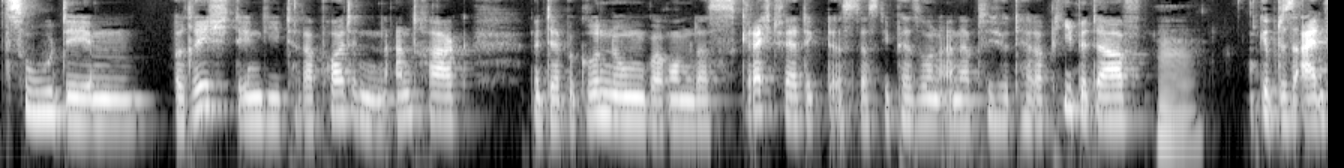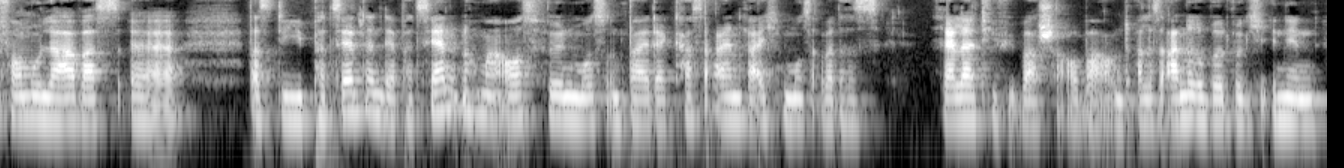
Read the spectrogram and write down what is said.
zu dem Bericht, den die Therapeutin den Antrag mit der Begründung, warum das gerechtfertigt ist, dass die Person einer Psychotherapie bedarf, hm. gibt es ein Formular, was äh, was die Patientin, der Patient nochmal ausfüllen muss und bei der Kasse einreichen muss, aber das ist relativ überschaubar und alles andere wird wirklich in den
